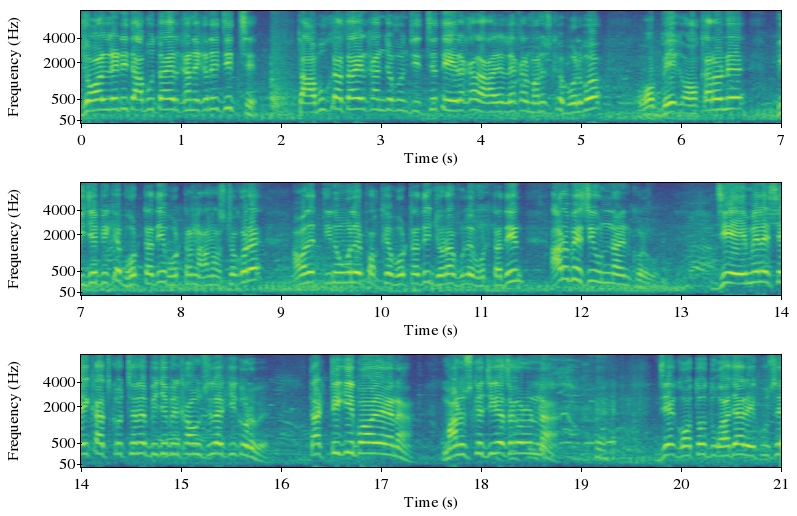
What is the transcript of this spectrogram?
যে অলরেডি আবু তাহের খান এখানে জিতছে। তো আবু তাহের খান যখন জিতছে, তো এলাকার এলাকার মানুষকে বলব অকারণে বিজেপিকে ভোটটা দিয়ে ভোটটা না নষ্ট করে আমাদের তৃণমূলের পক্ষে ভোটটা দিন, জোড়া ফুলে ভোটটা দিন আরও বেশি উন্নয়ন করব। যে এমএলএ সেই কাজ করছে না, বিজেপির কাউন্সিলর কি করবে? তার টিকি পাওয়া যায় না। মানুষকে জিজ্ঞাসা করুন না। যে গত দু হাজার একুশে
